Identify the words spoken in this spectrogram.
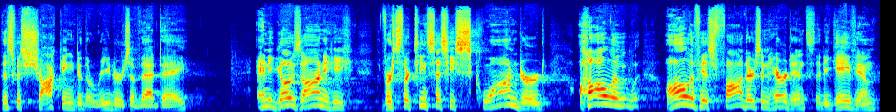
this was shocking to the readers of that day. And he goes on, and he, verse 13 says, he squandered all of, all of his father's inheritance that he gave him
